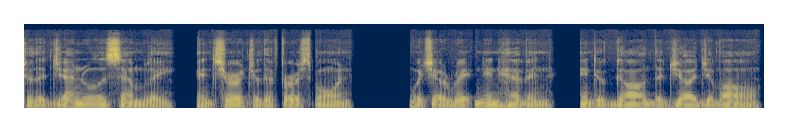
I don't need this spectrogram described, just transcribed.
to the general assembly and church of the firstborn, which are written in heaven, and to God the judge of all,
